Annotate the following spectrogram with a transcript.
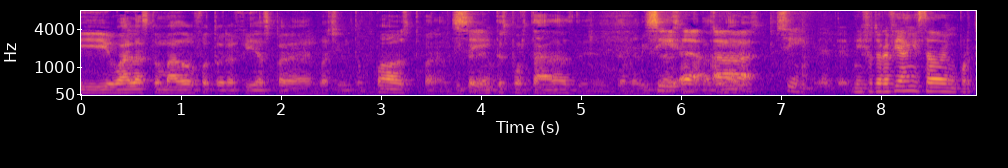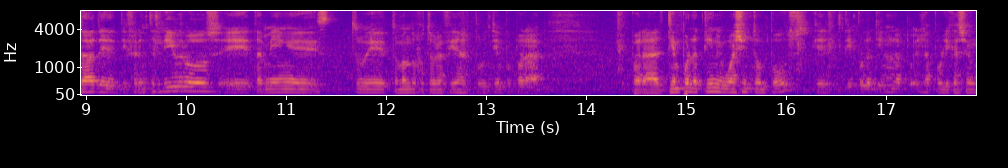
y, igual has tomado fotografías para el Washington Post, para diferentes portadas de, revistas sí, internacionales. Uh, sí, mis fotografías han estado en portadas de diferentes libros. Eh, también estuve tomando fotografías por un tiempo para para el Tiempo Latino y Washington Post, que el Tiempo Latino es la, publicación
